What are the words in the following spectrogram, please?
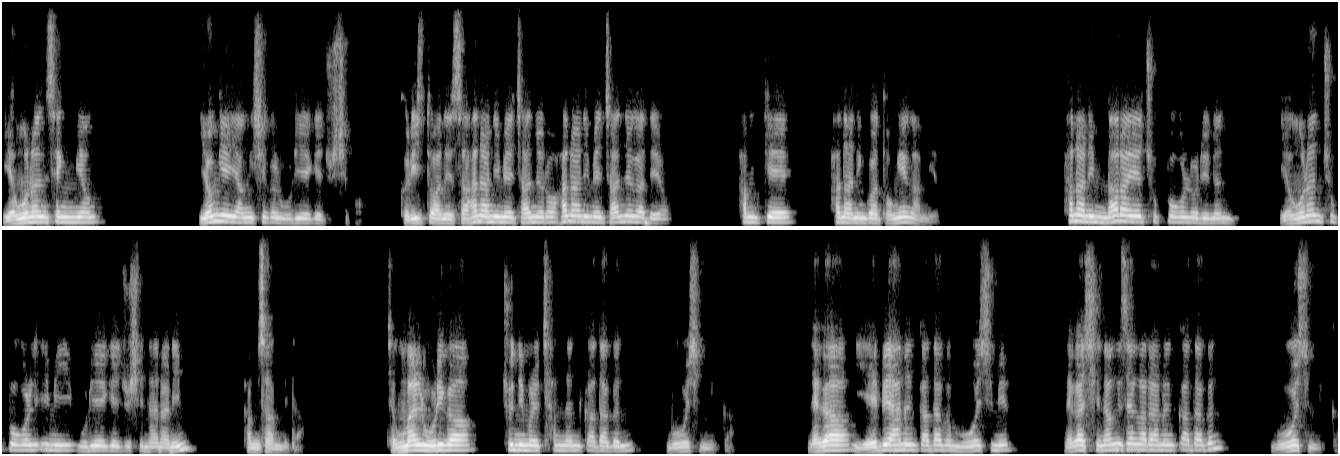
영원한 생명, 영의 양식을 우리에게 주시고 그리스도 안에서 하나님의 자녀로 하나님의 자녀가 되어 함께 하나님과 동행하며 하나님 나라의 축복을 누리는 영원한 축복을 이미 우리에게 주신 하나님 감사합니다. 정말 우리가 주님을 찾는 까닭은 무엇입니까? 내가 예배하는 까닭은 무엇이며 내가 신앙생활하는 까닭은 무엇입니까?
